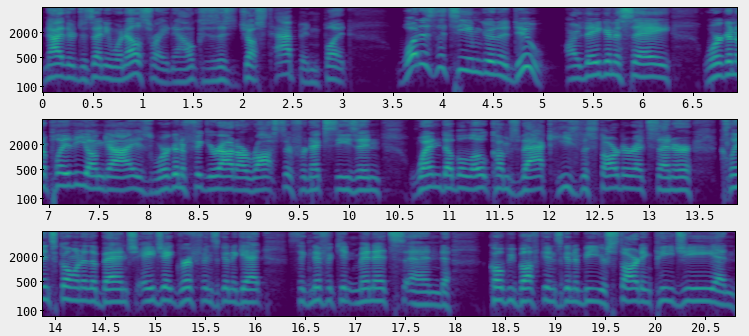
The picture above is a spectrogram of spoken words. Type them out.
neither does anyone else right now because this just happened. But what is the team going to do? Are they going to say, we're going to play the young guys. We're going to figure out our roster for next season. When Double O comes back, he's the starter at center. Clint's going to the bench. AJ Griffin's going to get significant minutes, and Kobe Buffkin's going to be your starting PG, and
